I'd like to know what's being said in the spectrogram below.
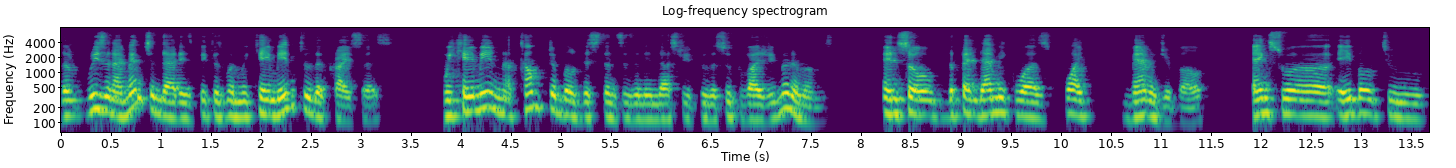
The reason I mentioned that is because when we came into the crisis, we came in a comfortable distance as an industry to the supervisory minimums. And so the pandemic was quite manageable. Banks were able to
